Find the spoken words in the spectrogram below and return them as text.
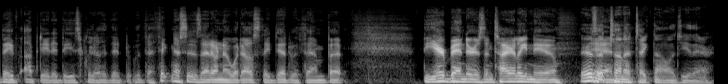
they've updated these clearly they, with the thicknesses. I don't know what else they did with them, but the Airbender is entirely new. there's a ton of technology there.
